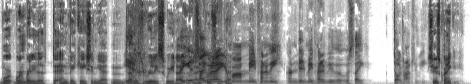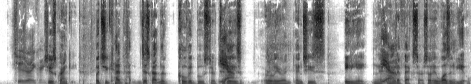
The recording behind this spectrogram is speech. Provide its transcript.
Weren't weren't ready to, to end vacation yet, and Yeah. that was really sweet. Are you going to talk about how your that. mom made fun of me, or didn't make fun of me, but was like, "Don't talk to me." She was cranky. She was really cranky. She was cranky, but she had just gotten the COVID booster two Yeah. days earlier, and, and she's 88, and, it- Yeah. and it affects her. So it wasn't you.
